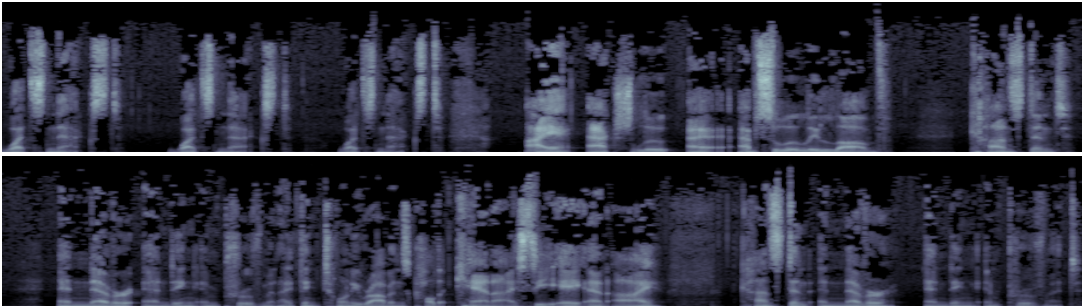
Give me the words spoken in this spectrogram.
What's next? What's next? What's next? I actually, I absolutely love constant and never ending improvement. I think Tony Robbins called it CAN I, C A N I, constant and never ending improvement.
